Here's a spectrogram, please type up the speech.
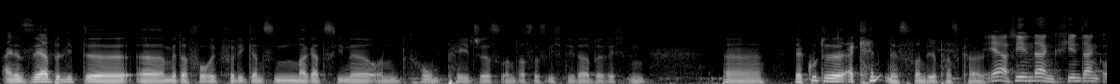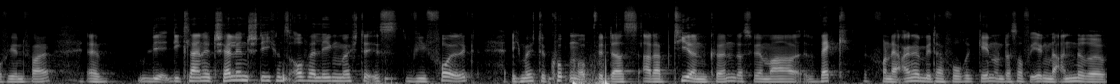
eine sehr beliebte äh, Metaphorik für die ganzen Magazine und Homepages und was weiß ich, die da berichten. Äh, ja, gute Erkenntnis von dir, Pascal. Ja, vielen Dank, vielen Dank auf jeden Fall. Äh, die, die kleine Challenge, die ich uns auferlegen möchte, ist wie folgt. Ich möchte gucken, ob wir das adaptieren können, dass wir mal weg von der Angelmetaphorik gehen und das auf irgendeine andere,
